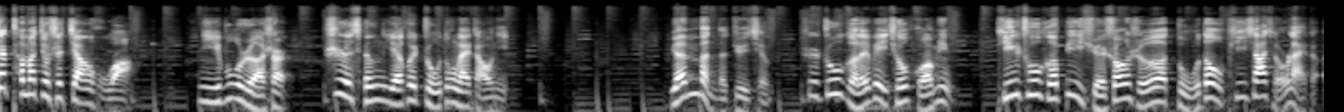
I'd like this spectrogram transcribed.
这他妈就是江湖啊！你不惹事儿，事情也会主动来找你。原本的剧情是诸葛雷为求活命，提出和碧血双蛇赌斗劈虾球来着。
